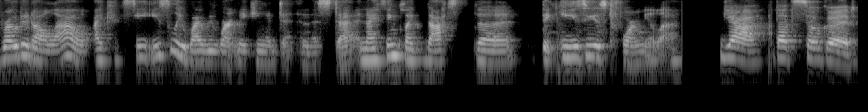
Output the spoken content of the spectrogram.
wrote it all out, I could see easily why we weren't making a dent in this debt. And I think like that's the the easiest formula. Yeah, that's so good.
